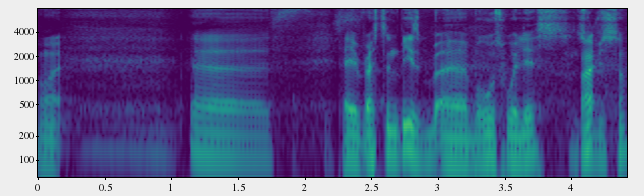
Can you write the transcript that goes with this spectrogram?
Ouais. Euh, Hey, rest in peace, euh, Bruce Willis. Tu as Ouais. vu ça?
